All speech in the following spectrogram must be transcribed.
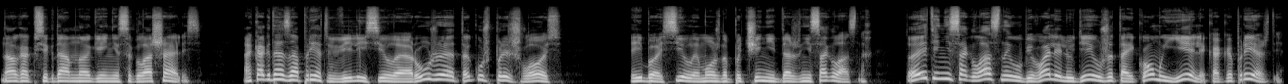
Но, как всегда, многие не соглашались. А когда запрет ввели силой оружия, так уж пришлось. Ибо силой можно подчинить даже несогласных. То эти несогласные убивали людей уже тайком и ели, как и прежде.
